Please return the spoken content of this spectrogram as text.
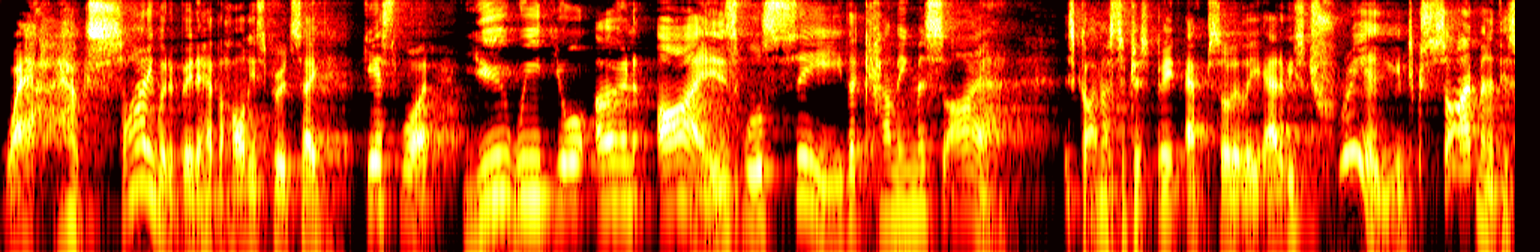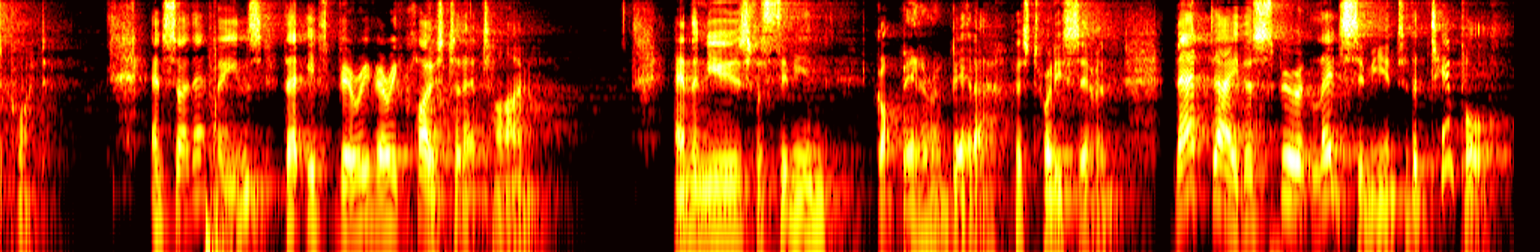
Wow, how exciting would it be to have the Holy Spirit say, Guess what? You with your own eyes will see the coming Messiah. This guy must have just been absolutely out of his tree, excitement at this point. And so that means that it's very, very close to that time. And the news for Simeon got better and better. Verse 27 That day the Spirit led Simeon to the temple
